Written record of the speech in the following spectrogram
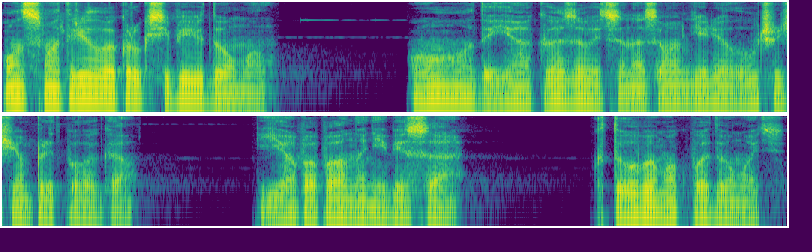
он смотрел вокруг себя и думал, о, да я, оказывается, на самом деле лучше, чем предполагал. Я попал на небеса. Кто бы мог подумать?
